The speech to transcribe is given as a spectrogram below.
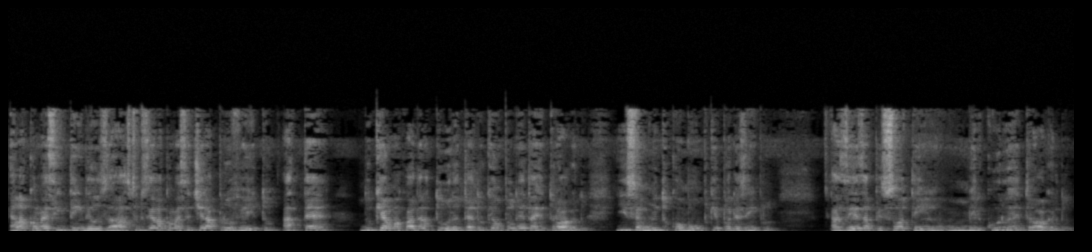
ela começa a entender os astros e ela começa a tirar proveito até do que é uma quadratura, até do que é um planeta retrógrado. Isso é muito comum porque, por exemplo, às vezes a pessoa tem um Mercúrio retrógrado.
